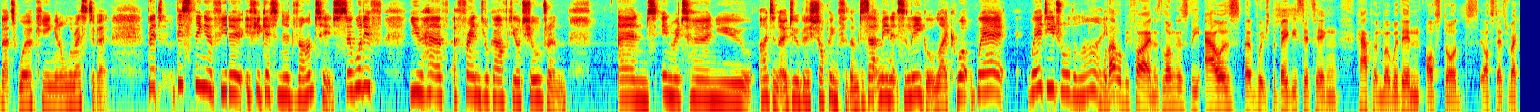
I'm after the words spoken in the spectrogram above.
that's working and all the rest of it. But this thing of you know if you get an advantage. So what if you have a friend look after your children? And in return, you I don't know do a bit of shopping for them. Does that mean it's illegal? Like what? Where where do you draw the line? Well, that would be fine as long as the hours at which the babysitting happened were within Ofsted's, Ofsted's reg-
